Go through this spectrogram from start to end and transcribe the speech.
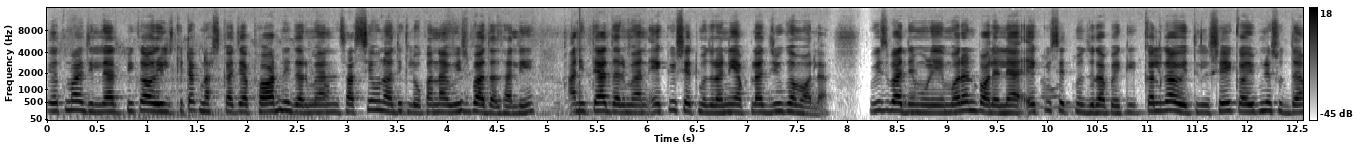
यवतमाळ जिल्ह्यात पिकावरील कीटकनाशकाच्या फवारणी दरम्यान सातशेहून अधिक लोकांना विषबाधा झाली आणि त्या दरम्यान एकवीस शेतमजुरांनी आपला जीव गमावला. विषबाधेमुळे मरण पावलेल्या एकवीस शेतमजुरापैकी कलगाव येथील शेख अयूबने सुद्धा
